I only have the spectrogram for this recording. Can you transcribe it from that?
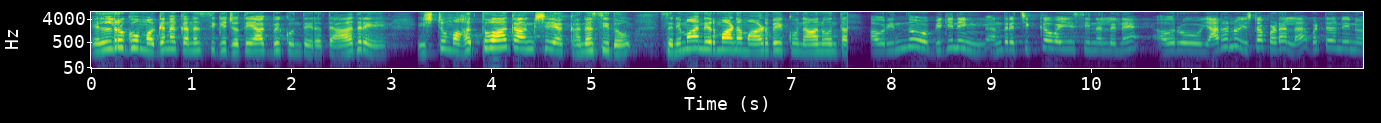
ಎಲ್ರಿಗೂ ಮಗನ ಕನಸಿಗೆ ಜೊತೆಯಾಗಬೇಕು ಅಂತ ಇರುತ್ತೆ. ಆದರೆ ಇಷ್ಟು ಮಹತ್ವಾಕಾಂಕ್ಷೆಯ ಕನಸಿದು ಸಿನಿಮಾ ನಿರ್ಮಾಣ ಮಾಡಬೇಕು ನಾನು ಅಂತ ಅವ್ರು ಇನ್ನೂ ಬಿಗಿನಿಂಗ್ ಅಂದರೆ ಚಿಕ್ಕ ವಯಸ್ಸಿನಲ್ಲೇ ಅವರು ಯಾರನ್ನೂ ಇಷ್ಟಪಡಲ್ಲ ಬಟ್ ನೀನು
